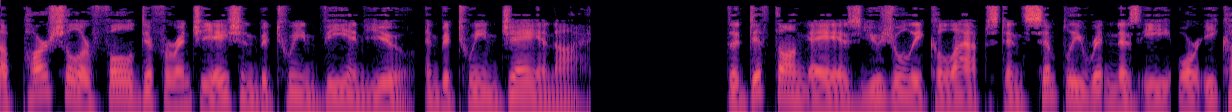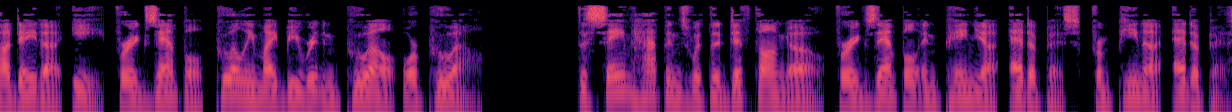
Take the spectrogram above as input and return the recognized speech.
A partial or full differentiation between V and U, and between J and I. The diphthong a is usually collapsed and simply written as e or e caudata, e. For example, pueli might be written puel or puel. The same happens with the diphthong o, for example in Peña, Oedipus, from Pina, Oedipus.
